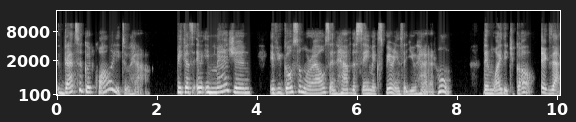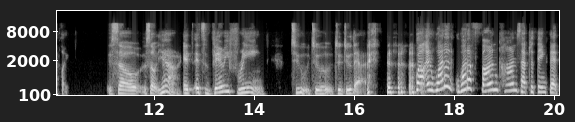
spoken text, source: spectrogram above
that's a good quality to have because imagine if you go somewhere else and have the same experience that you had at home then why did you go Exactly. so so yeah it, it's very freeing to to to do that well and what a what a fun concept to think that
